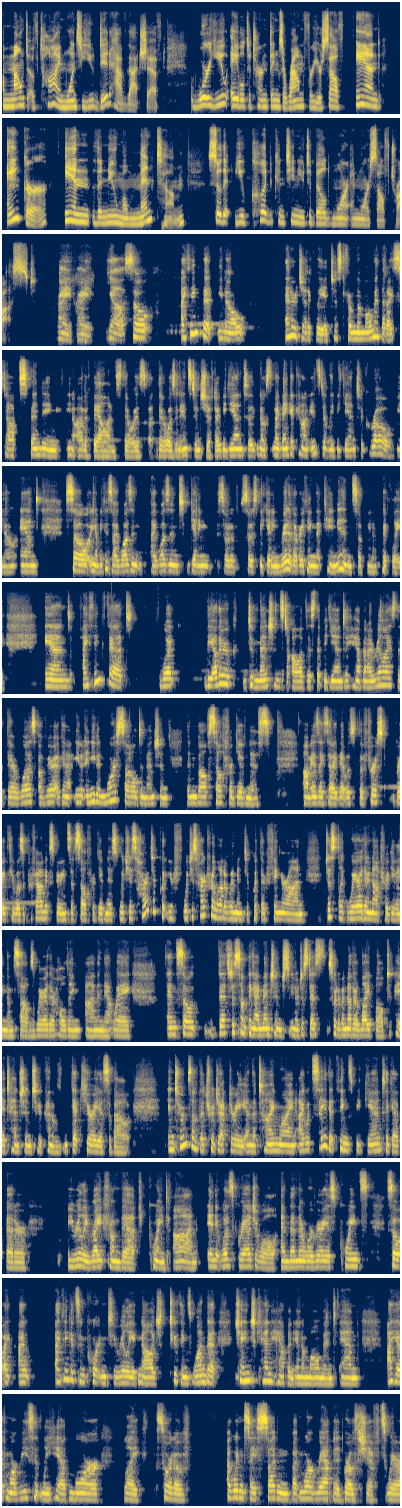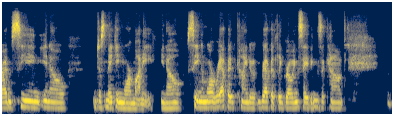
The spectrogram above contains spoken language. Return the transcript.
amount of time once you did have that shift were you able to turn things around for yourself and anchor in the new momentum so that you could continue to build more and more self trust. Right, right. Yeah. So I think that, you know, energetically it just from the moment that i stopped spending you know out of balance there was there was an instant shift i began to you know my bank account instantly began to grow you know and so you know because i wasn't i wasn't getting sort of so to speak getting rid of everything that came in so you know quickly. And i think that what the other dimensions to all of this that began to happen i realized that there was a very again even an even more subtle dimension that involves self-forgiveness um, as I said, that was the first breakthrough was a profound experience of self-forgiveness, which is hard to put your, which is hard for a lot of women to put their finger on, just like where they're not forgiving themselves, where they're holding on in that way. And so that's just something I mentioned, you know, just as sort of another light bulb to pay attention to kind of get curious about. In terms of the trajectory and the timeline, I would say that things began to get better really right from that point on. And it was gradual and then there were various points. So i i i think it's important to really acknowledge two things. One that change can happen in a moment and i have more recently had more like sort of i wouldn't say sudden but more rapid growth shifts where i'm seeing you know just making more money, you know, seeing a more rapid kind of rapidly growing savings account.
